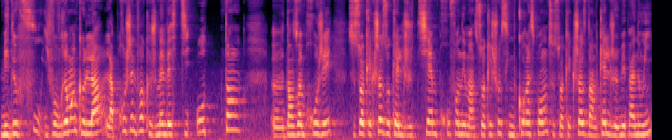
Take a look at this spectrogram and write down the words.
Mais de fou, il faut vraiment que là, la prochaine fois que je m'investis autant euh, dans un projet, ce soit quelque chose auquel je tiens profondément, soit quelque chose qui me corresponde, ce soit quelque chose dans lequel je m'épanouis.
